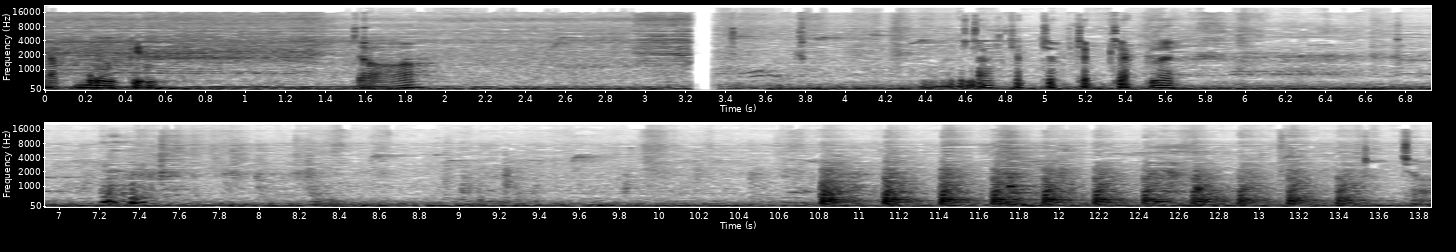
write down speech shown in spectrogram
จับบุ้งกินจ๋อนั่งจับจับจับจับเลย จอ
